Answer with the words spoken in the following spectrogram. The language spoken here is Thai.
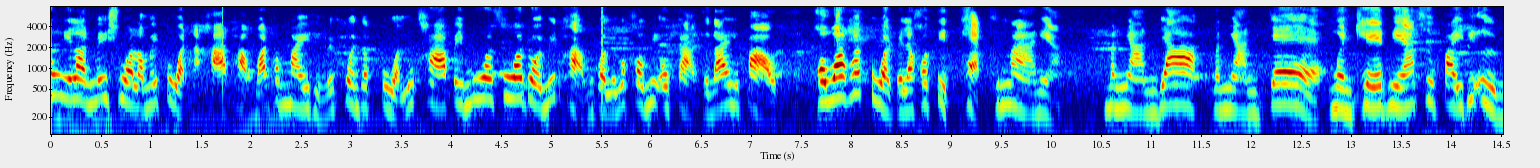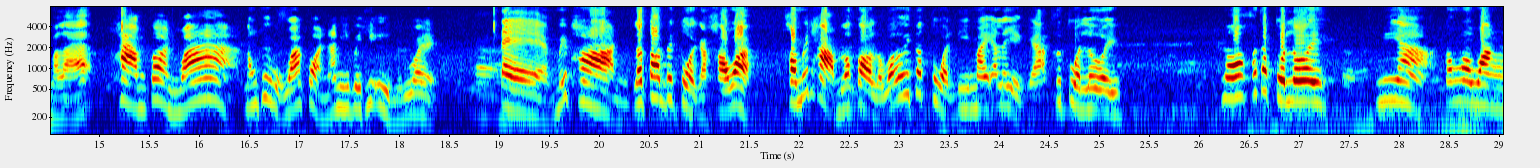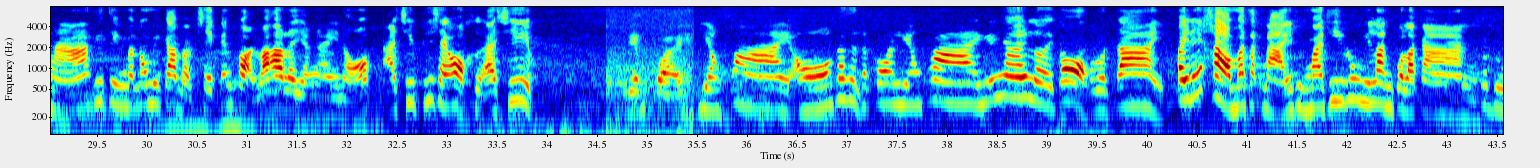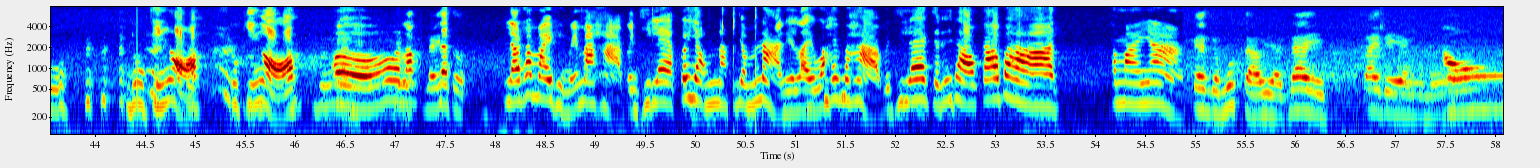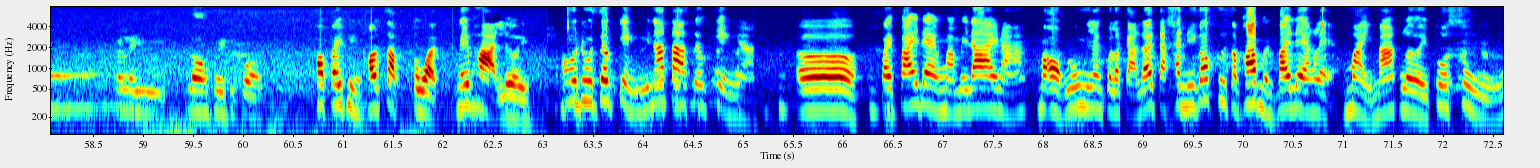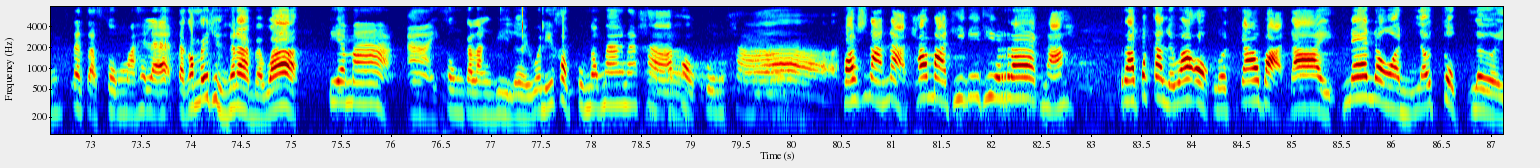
รุ่งนิรันดร์ไม่ชัวร์เราไม่ตรวจนะคะ ถามว่าทำไมถึงไม่ควรจะตรวจลูกค้าไปมั่วซั่วโดยไม่ถามก่อนเลยว่าเขามีโอกาสจะได้หรือเปล่า เพราะว่าถ้าตรวจไปแล้วเขาติดแท็กขึ้นมาเนี่ย มันงานยากมันงานแก้เหมือนเคสเนี้ยคือไปที่อื่นมาแล้วถามก่อนว่าน้องฟิวบอกว่าก่อนหน้านี้ไปที่อื่นมาด้วย แต่ไม่ผ่านแล้วตอนไปตรวจกับเขาอะเขาไม่ถามเราก่อนเหรอว่าเอ้ยจะตรวจดีไหมอะไรอย่างเงี้ย คือตรวจเลยเนาะเขาจะตรวจเลย เนี่ยต้องระวังนะที่จริงมันต้องมีการแบบเช็คกันก่อนว่าอะไรยังไงเนาะอาชีพที่ใช้ออกคืออาชีพเลี้ยงควายเลี้ยงควายอ๋อเกษตรกรเลี้ยงควายง่ายๆเลยก็ออกรถได้ ไปได้ข่าวมาจากไหนถึงมาที่รุ่งนิรันดร์กลการ ก็ดู ดูกิ้งเหรอ ดูกิ้งเหรอดูเออแล้วไลฟ์สดแล้วทำไมถึงไม่มาหาเป็นที่แรกก็ย้ำหนักย้ำหนาในไลน์ว่าให้มาหาเป็นที่แรกจะได้ดาวเก้าบาททำไมอะแฟนกับลูกสาวอยากได้ ป้ายแดงอะนะอ๋อก็เลยลองไปดูก่อนพอไปถึงเขาจับตรวจไม่ผ่านเลยเอามาดูเซลล์เก่งดีหน้าตาเซลล์เก่งเนี่ยเออ ไปป้ายแดงมาไม่ได้นะ มาออกรุ่งนิรันดร์กลการได้ แต่คันนี้ก็คือสภาพเหมือนป้ายแดงแหละ ใหม่มากเลย ตัวสูงแต่จัดทรงมาให้แล้ว แต่ก็ไม่ถึงขนาดแบบว่าเตี้ยมากอ่าทรงกำลังดีเลย วันนี้ขอบคุณมากๆนะคะ ขอบคุณค่ะ เพราะฉะนั้นน่ะ ถ้ามาที่นี่ที่แรกนะ รับประกันเลยว่าออกรถ 9 บาทได้ แน่นอนแล้วจบเลย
